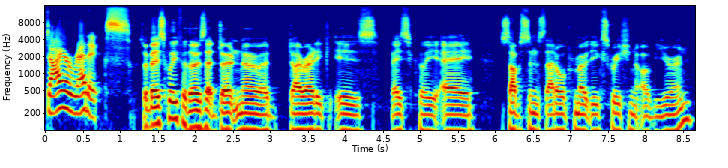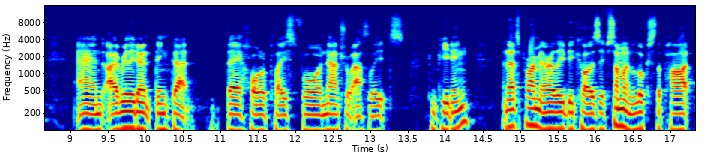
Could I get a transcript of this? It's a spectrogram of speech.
diuretics. So basically, for those that don't know, a diuretic is basically a substance that will promote the excretion of urine. And I really don't think that they hold a place for natural athletes competing. And that's primarily because if someone looks the part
